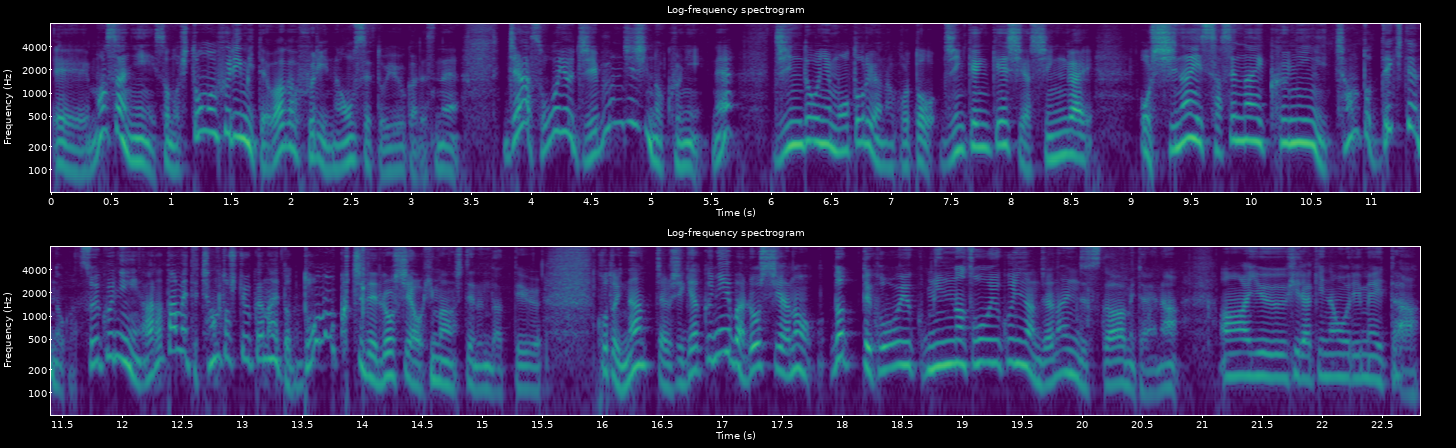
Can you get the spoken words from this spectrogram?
えー、まさにその人の振り見て我が振り直せというかですね。じゃあそういう自分自身の国ね人道に戻るようなこと人権軽視や侵害をしないさせない国にちゃんとできてんのか。そういう国に改めてちゃんとしておかないとどの口でロシアを非難してるんだっていうことになっちゃうし逆に言えばロシアのだってこういうみんなそういう国なんじゃないんですか？みたいな。ああいう開き直りめいた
